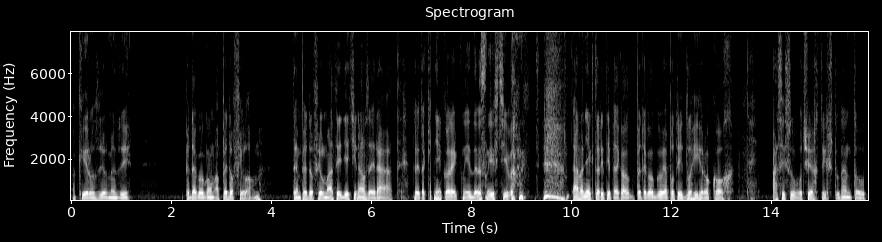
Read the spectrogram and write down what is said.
aký je rozdiel medzi pedagógom a pedofilom. Ten pedofil má tie deti naozaj rád. To je taký nekorektný, drsný vtip. Áno, niektorí tie pedagógovia po tých dlhých rokoch asi sú v očiach tých študentov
